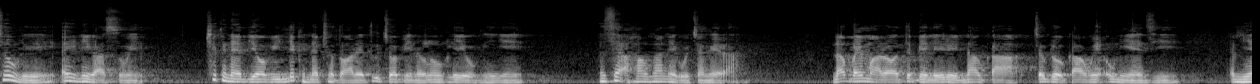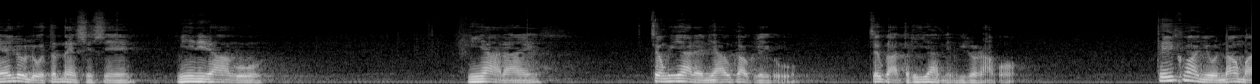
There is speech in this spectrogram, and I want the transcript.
ချုပ်လေအဲ့ဒီနေ့ကဆိုရင်ဖြက်ခနဲ့ပြောပြီးလက်ခနဲ့ထွက်သွားတဲ့သူ့ကြောပြင်လုံးလုံးကလေးကိုငင်းရင်ပါဆက်အဟောင်းကားနဲ့ကိုကြံခဲ့တာ နောက်ပိုင်းမှာတော့တစ်ပင်လေးတွေနောက်ကကျုပ်တို့ကာဝင်းအုပ်နေရကြီးအမြဲလိုလိုတန်တန်ရှင်းရှင်းမြင်နေတာကိုမြင်ရတိုင်းကြုံရတဲ့မြောက်ကောက်ကလေးကိုကျုပ်ကတတိယနေပြီးတော့တာပေါ့တင်းခွညိုနောက်မှာ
